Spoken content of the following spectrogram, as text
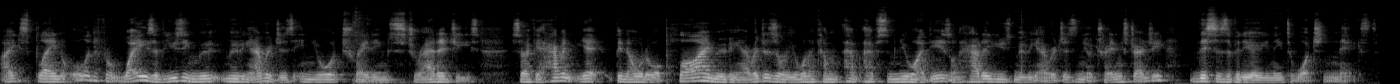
I explain all the different ways of using moving averages in your trading strategies. So if you haven't yet been able to apply moving averages or you want to come have, have some new ideas on how to use moving averages in your trading strategy, this is a video you need to watch next.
